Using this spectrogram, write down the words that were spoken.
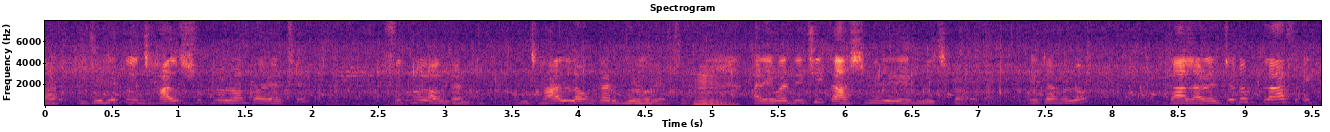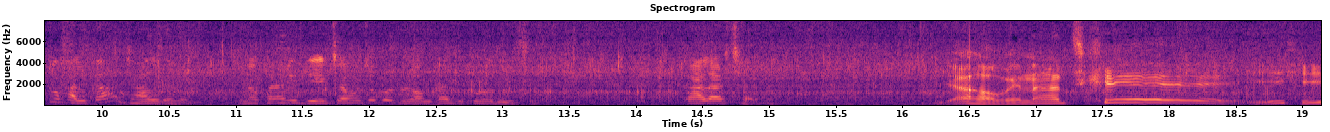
আর যেহেতু ঝাল শুকনো লঙ্কা গেছে শুকনো লঙ্কা না ঝাল লঙ্কার গুঁড়ো গেছে। আর এবার দিচ্ছি কাশ্মীরি রেড মির্চ পাউডার এটা হলো কালারের জন্য প্লাস একটু হালকা ঝাল দেবে। মানে ওখানে আমি দেড় চামচ ওপর লঙ্কা গুঁড়ো দিয়েছি। কালার ছাড়বে। যা হবে না আজকে। ইহি।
